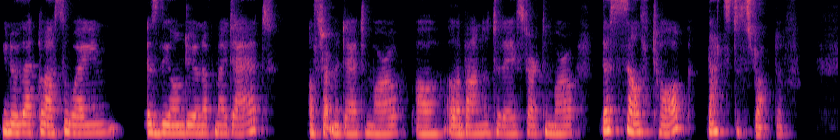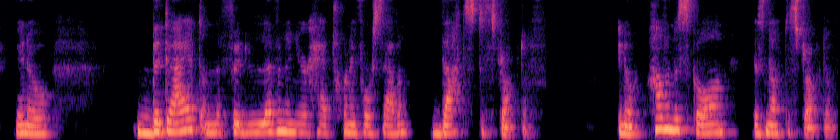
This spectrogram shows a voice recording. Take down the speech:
you know that glass of wine is the undoing of my diet I'll start my diet tomorrow. Oh, I'll abandon today, start tomorrow. This self talk, that's destructive. You know, the diet and the food living in your head 24 7, that's destructive. You know, having a scone is not destructive.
